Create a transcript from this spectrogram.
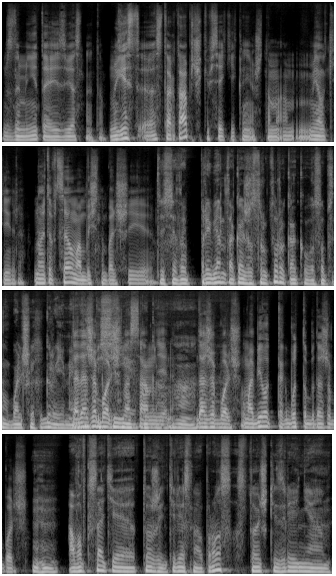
знаменитая, известная там. Но есть э, стартапчики всякие, конечно, там мелкие игры. Но это в целом обычно большие. То есть это примерно такая же структура, как у, собственно, больших игр. я Да даже PC, больше на самом деле. А. Даже больше. У мобилок как будто бы даже больше. Мгм. А вот, кстати, тоже интересный вопрос с точки зрения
